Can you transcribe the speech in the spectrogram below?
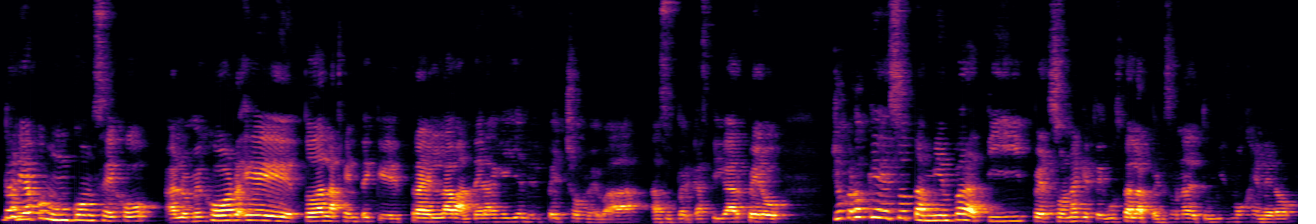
daría como un consejo, a lo mejor eh, toda la gente que trae la bandera gay en el pecho me va a super castigar, pero yo creo que eso también para ti, persona que te gusta la persona de tu mismo género,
